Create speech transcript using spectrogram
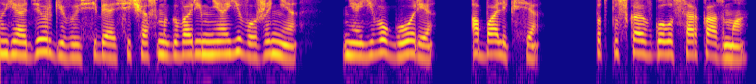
Но я одергиваю себя, сейчас мы говорим не о его жене, не о его горе, об Алексе. Подпускаю в голос сарказма.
